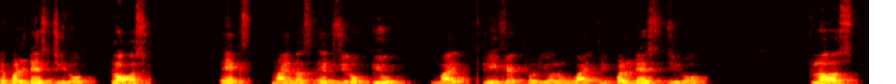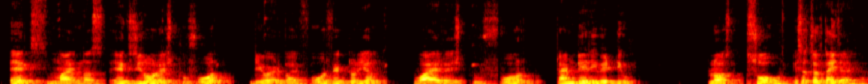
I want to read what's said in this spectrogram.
double dash zero plus x minus x zero cube by three factorial y triple dash zero plus x minus x zero raise to four divide by four factorial y raise to four time derivative plus so ऐसा चलता ही जाएगा।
